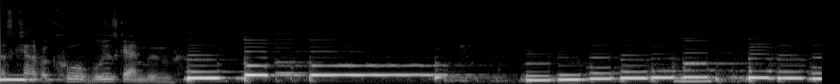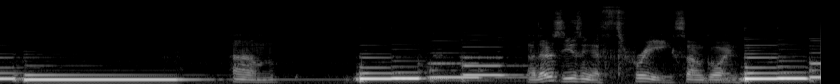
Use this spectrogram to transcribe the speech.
That's kind of a cool blues guy move. Um, now there's using a three, so I'm going.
